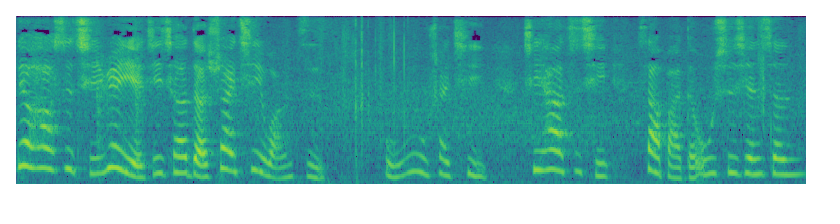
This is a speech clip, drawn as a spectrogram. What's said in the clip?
六号是骑越野机车的帅气王子，哦，帅气。七号是骑扫把的巫师先生。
